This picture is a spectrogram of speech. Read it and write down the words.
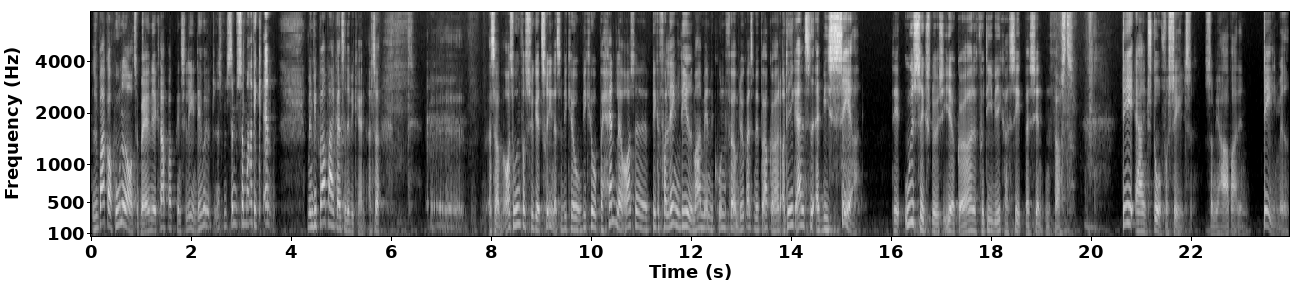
Hvis vi bare går 100 år tilbage, vi har knap nok penicillin, det er jo så, så meget, vi kan. Men vi bør bare ikke altid det, vi kan. Altså, øh, altså også uden for psykiatrien, altså vi kan, jo, vi kan jo behandle også, vi kan forlænge livet meget mere, end vi kunne før, men det er jo ikke altid, vi bør gøre det. Og det er ikke altid, at vi ser det udsigtsløse i at gøre det, fordi vi ikke har set patienten først. Det er en stor forseelse, som jeg har arbejdet en del med.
